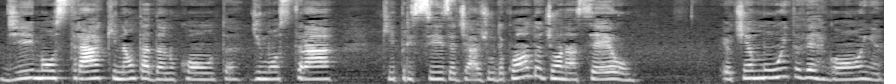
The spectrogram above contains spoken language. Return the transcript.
de mostrar que não está dando conta, de mostrar que precisa de ajuda. Quando o John nasceu, eu tinha muita vergonha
